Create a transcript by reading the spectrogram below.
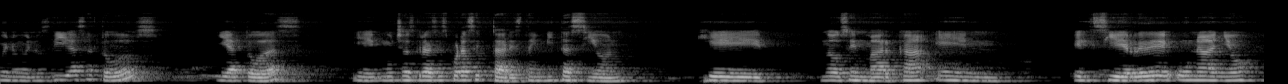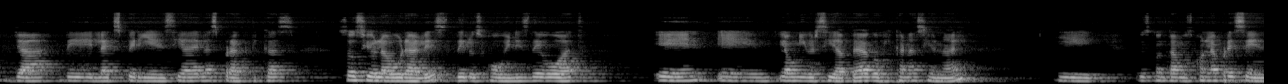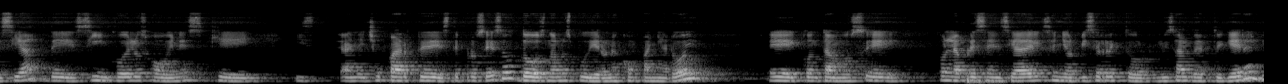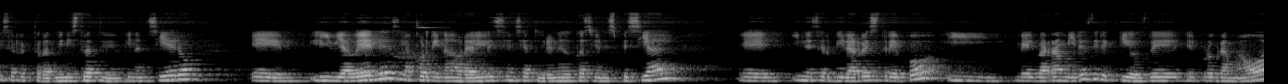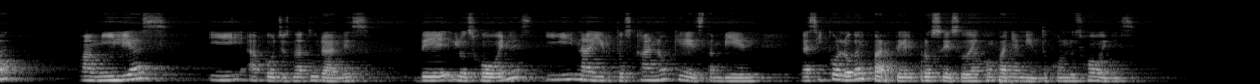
Bueno, buenos días a todos y a todas. Eh, muchas gracias por aceptar esta invitación que nos enmarca en el cierre de un año ya de la experiencia de las prácticas sociolaborales de los jóvenes de OAT en la Universidad Pedagógica Nacional. Eh, pues contamos con la presencia de cinco de los jóvenes que han hecho parte de este proceso, dos no nos pudieron acompañar hoy. Eh, contamos eh, con la presencia del señor vicerrector Luis Alberto Higuera, el vicerrector administrativo y financiero, eh, Livia Vélez, la coordinadora de la licenciatura en educación especial, Inés Elvira Restrepo y Melba Ramírez, directivos del programa OAT, familias y apoyos naturales de los jóvenes, y Nair Toscano, que es también la psicóloga y parte del proceso de acompañamiento con los jóvenes.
